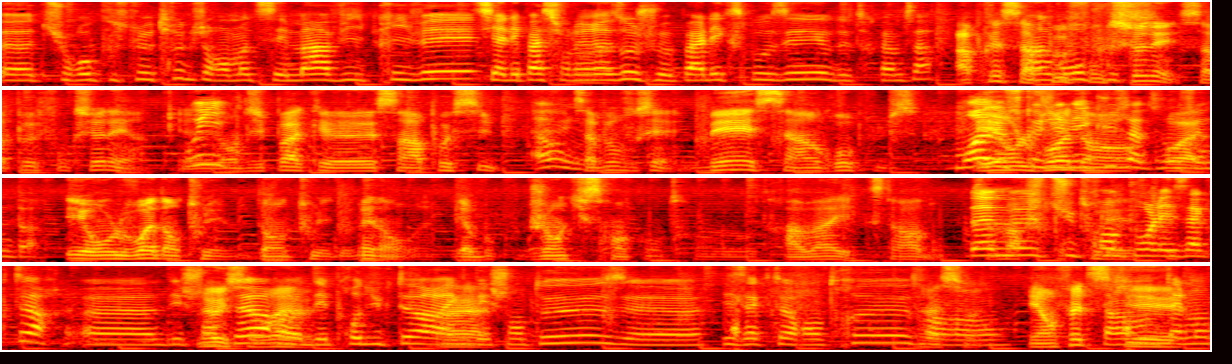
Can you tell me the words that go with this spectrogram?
Euh, tu repousses le truc, genre en mode c'est ma vie privée. Si elle est pas sur les réseaux, je veux pas l'exposer ou des trucs comme ça. Après, ça Un peut plus. fonctionner, ça peut fonctionner. hein. Oui. On dit pas que c'est impossible, Ah oui. ça peut fonctionner, mais c'est un gros plus. Moi, Et de on ce le que j'ai voit vécu, dans- ça ne fonctionne pas. Et on le voit dans tous les, dans tous les domaines en vrai. Il y a beaucoup de gens qui se rencontrent euh, travail, etc. Donc, ça Même tu prends les pour les acteurs, euh, des Oui, chanteurs, vrai. euh, des producteurs avec Ouais. des chanteuses, euh, des acteurs entre eux. Ouais. Et en fait, ce qui, est, tellement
